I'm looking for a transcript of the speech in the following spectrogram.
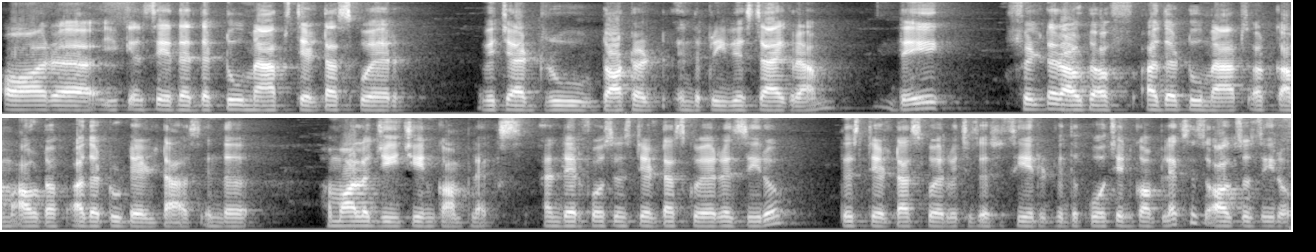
or uh, you can say that the two maps delta square which I drew dotted in the previous diagram they filter out of other two maps or come out of other two deltas in the homology chain complex and therefore since delta square is 0 this delta square which is associated with the cochain complex is also 0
